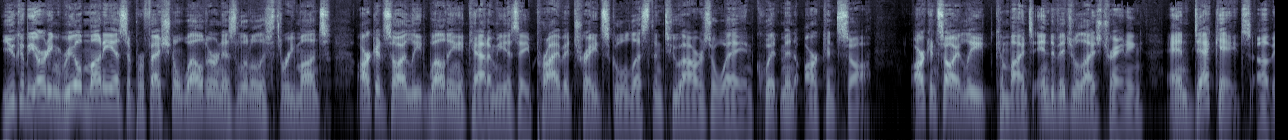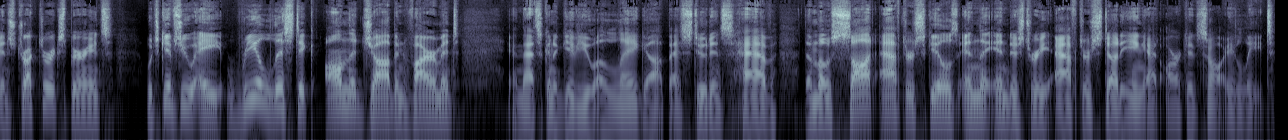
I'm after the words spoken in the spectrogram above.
You could be earning real money as a professional welder in as little as three months. Arkansas Elite Welding Academy is a private trade school less than two hours away in Quitman, Arkansas. Arkansas Elite combines individualized training and decades of instructor experience, which gives you a realistic on the job environment and that's going to give you a leg up as students have the most sought after skills in the industry after studying at Arkansas Elite.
